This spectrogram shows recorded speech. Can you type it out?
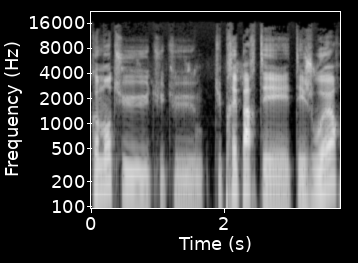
comment tu, tu, tu, tu, prépares tes, tes joueurs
